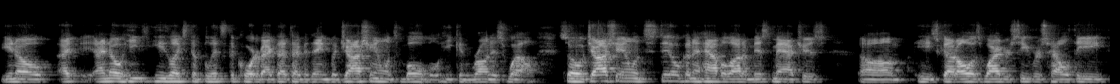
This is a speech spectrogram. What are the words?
You know, I, I know he he likes to blitz the quarterback, that type of thing, but Josh Allen's mobile. He can run as well. So Josh Allen's still going to have a lot of mismatches. Um, he's got all his wide receivers healthy.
